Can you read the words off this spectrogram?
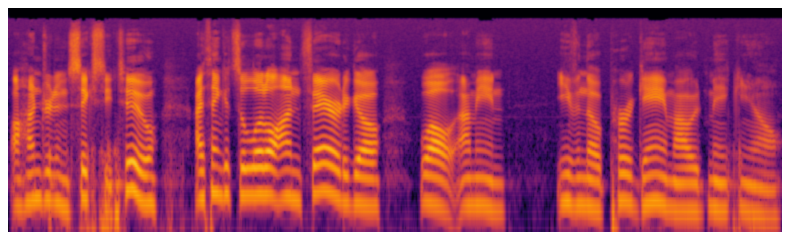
162, I think it's a little unfair to go, well, I mean, even though per game I would make, you know,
